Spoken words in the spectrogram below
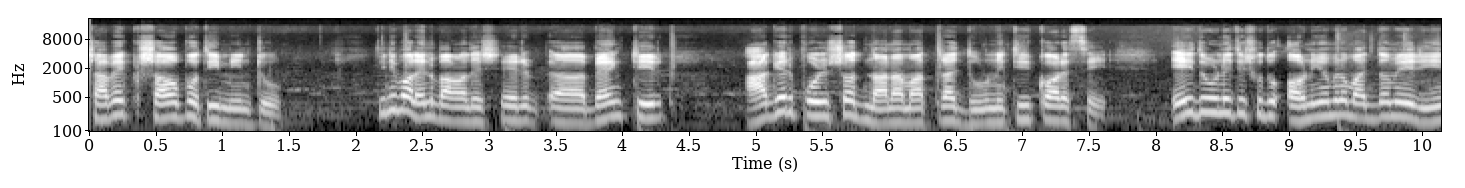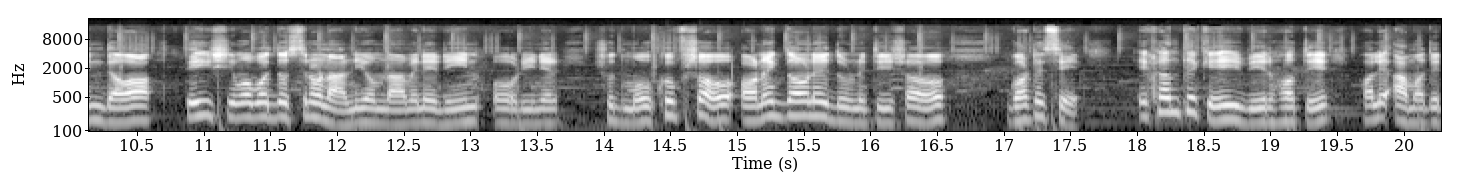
সাবেক সভাপতি মিন্টু। তিনি বলেন, বাংলাদেশের ব্যাংকটির আগের পরিষদ নানা মাত্রায় দুর্নীতি করেছে। এই দুর্নীতি শুধু অনিয়মের মাধ্যমে ঋণ দেওয়াতেই সীমাবদ্ধ ছিল না। নিয়ম না মেনে ঋণ ও ঋণের সুদ মৌকুফ সহ অনেক ধরনের দুর্নীতি সহ ঘটেছে। এখান থেকেই বের হতে হলে আমাদের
